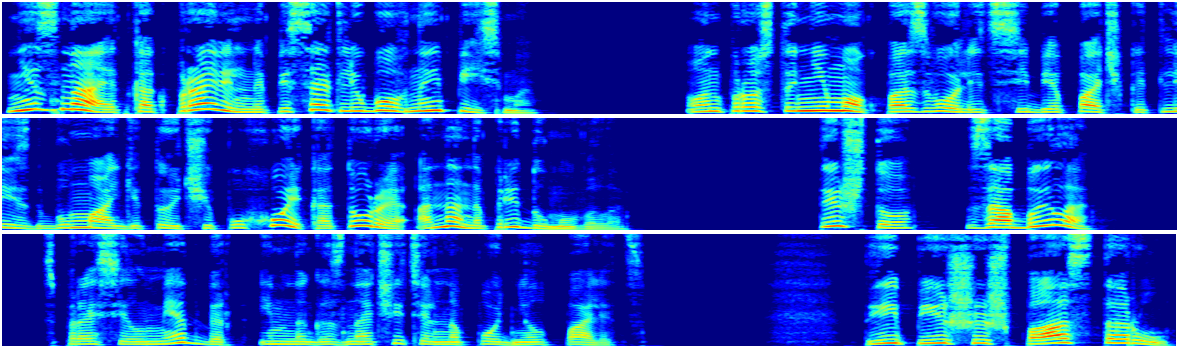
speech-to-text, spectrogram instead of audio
не знает, как правильно писать любовные письма? Он просто не мог позволить себе пачкать лист бумаги той чепухой, которую она напридумывала. «Ты что, забыла?» — спросил Медберг и многозначительно поднял палец. «Ты пишешь пастору,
